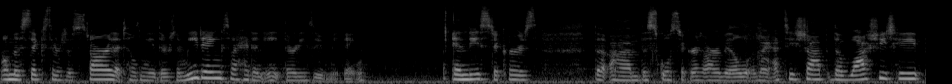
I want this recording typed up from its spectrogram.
on the 6th, there's a star that tells me there's a meeting, so I had an 8.30 Zoom meeting. And these stickers, the, um, the school stickers are available in my Etsy shop. The washi tape,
